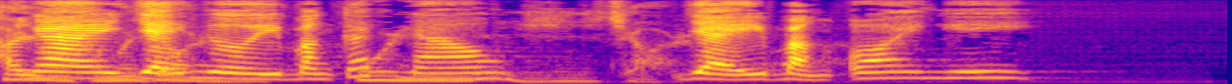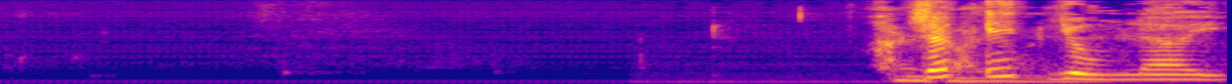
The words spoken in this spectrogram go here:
Ngài dạy người bằng cách nào? Dạy bằng oai nghi. Rất ít dùng lời.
